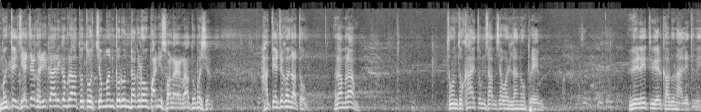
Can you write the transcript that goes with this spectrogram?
मग ते ज्याच्या घरी कार्यक्रम राहतो तो चम्मन करून दगडावर पाणी सोडायला राहतो बसत हा त्याच्याकडे जातो. राम राम. तो म्हणतो काय तुमचं आमच्या वडिलांनो प्रेम? वेळेत वेळ काढून आले तुम्ही.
